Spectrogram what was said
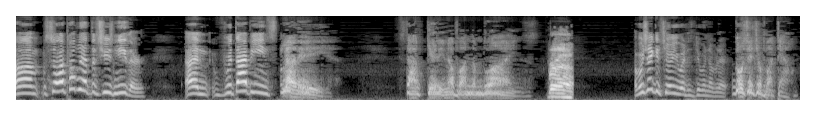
Um, so I'd probably have to choose neither. And with that being slutty, stop getting up on them blinds. Bruh. I wish I could show you what he's doing over there. Go sit your butt down.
